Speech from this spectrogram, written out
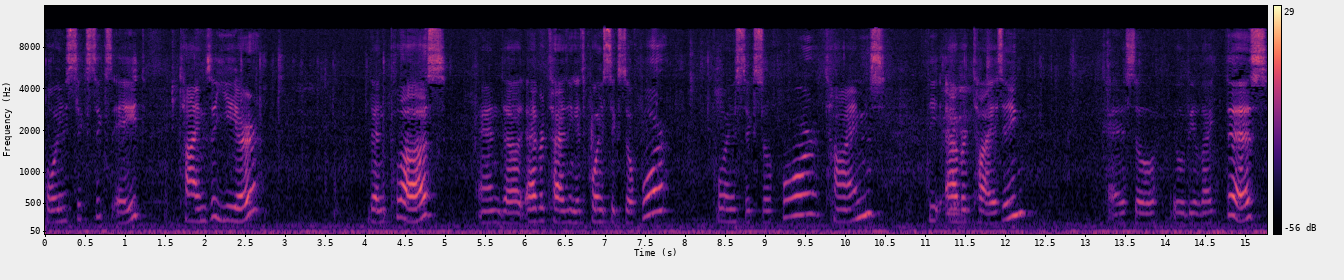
0.668 times a year, then plus, and uh, advertising is 0.604, 0.604 times the advertising. Okay, so it will be like this.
